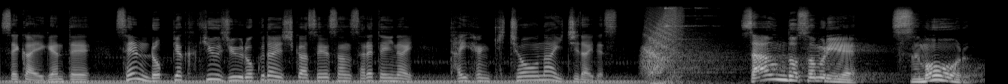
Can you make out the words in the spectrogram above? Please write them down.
世界限定1696台しか生産されていない大変貴重な1台です。サウンドソムリエスモール。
